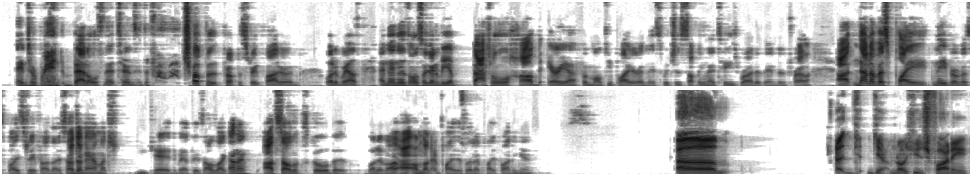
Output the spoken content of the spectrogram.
enter random battles and it turns into proper proper Street Fighter and whatever else. And then there's also going to be a battle hub area for multiplayer in this, which is something they teased right at the end of the trailer. Uh, none of us play, neither of us play Street Fighter though, so I don't know how much you cared about this. I was like, I don't know, art style looks cool, but whatever. I, I'm not going to play this. I don't play fighting games. Um, uh, yeah, I'm not a huge fighting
